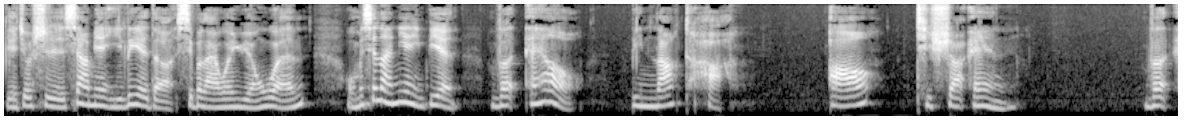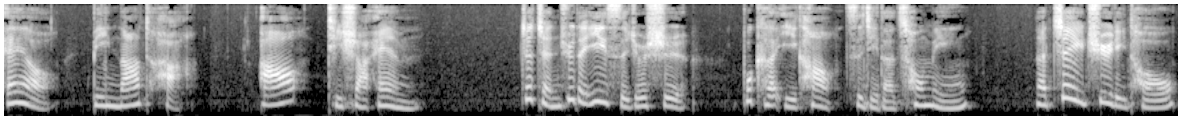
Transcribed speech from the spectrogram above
也就是下面一列的希伯来文原文。我们先来念一遍：V'el binatha al tishaen。V'el binatha al tishaen。这整句的意思就是不可依靠自己的聪明。那这一句里头，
